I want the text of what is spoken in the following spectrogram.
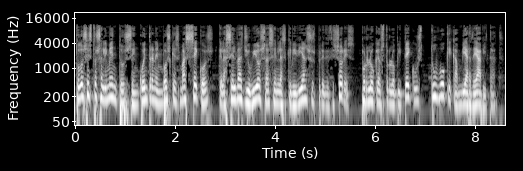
Todos estos alimentos se encuentran en bosques más secos que las selvas lluviosas en las que vivían sus predecesores, por lo que Australopithecus tuvo que cambiar de hábitat.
